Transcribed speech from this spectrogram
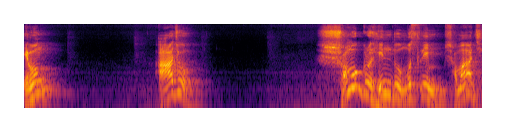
এবং আজও সমগ্র হিন্দু, মুসলিম সমাজ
